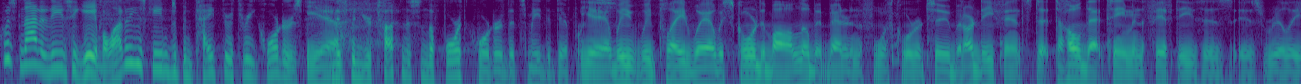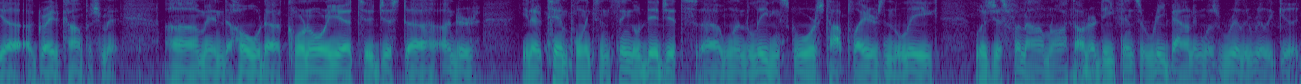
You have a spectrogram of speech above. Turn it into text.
was not an easy game. A lot of these games have been tight through three quarters, Yeah. and it's been your toughness in the fourth quarter that's made the difference. Yeah, we, we played well. We scored the ball a little bit better in the fourth quarter too, but our defense to, to hold that team in the 50s is is really a, a great accomplishment, um, and to hold uh, Cornoria to just uh, under you know 10 points in single digits, uh, one of the leading scorers, top players in the league, was just phenomenal. I thought our defensive rebounding was really really good.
